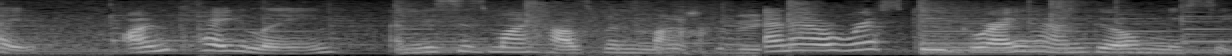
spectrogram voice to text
Hi, I'm Kayleen, and this is my husband Mark, and our rescue greyhound girl Missy.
